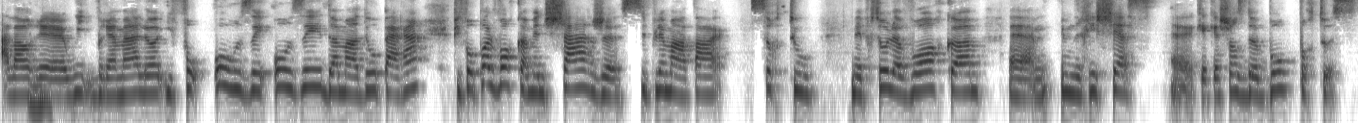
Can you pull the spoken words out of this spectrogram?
Alors mm. euh, oui, vraiment là, il faut oser, oser demander aux parents, puis il faut pas le voir comme une charge supplémentaire, surtout, mais plutôt le voir comme euh, une richesse, euh, quelque chose de beau pour tous.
